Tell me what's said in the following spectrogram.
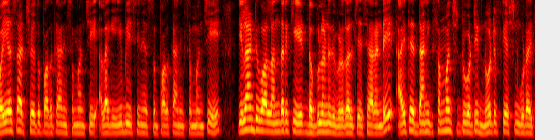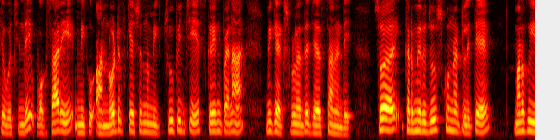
వైఎస్ఆర్ చేతు పథకానికి సంబంధించి అలాగే ఈబీసీ నేస్తం పథకానికి సంబంధించి ఇలాంటి వాళ్ళందరికీ డబ్బులు అనేది విడుదల చేశారండి. అయితే దానికి సంబంధించినటువంటి నోటిఫికేషన్ కూడా అయితే వచ్చింది. ఒకసారి మీకు ఆ నోటిఫికేషన్ను మీకు చూపించి స్క్రీన్ పైన మీకు ఎక్స్ప్లెయిన్ అయితే చేస్తానండి. సో ఇక్కడ మీరు చూసుకున్నట్లయితే మనకు ఈ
